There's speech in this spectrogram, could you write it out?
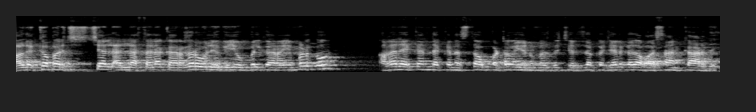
او د کبر چل الله تعالی کارغه ولګي یو بل کارغه مړ کو هغه له کند کنستا او پټو یې نو بس د چرزه کو جل کړه آسان کار دی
